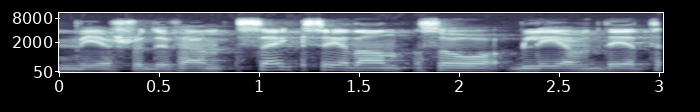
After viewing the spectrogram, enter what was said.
V75 6 sedan så blev det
